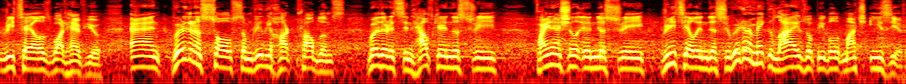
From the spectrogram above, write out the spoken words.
retails, what have you. And we're going to solve some really hard problems, whether it's in healthcare industry, financial industry, retail industry, we're going to make the lives of people much easier.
